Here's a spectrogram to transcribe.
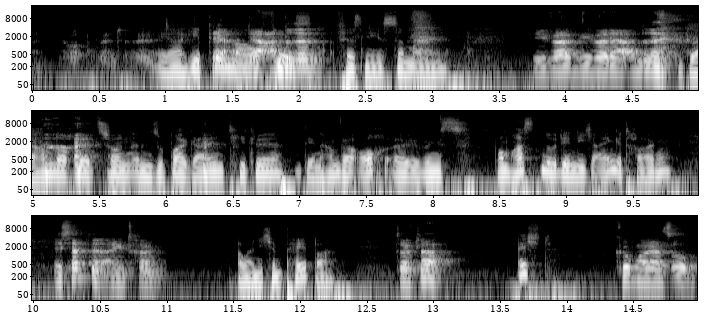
Eigentlich auch eventuell. Ja, heb den mal auf andere, fürs, fürs nächste Mal. Wie war, wie war der andere? Wir haben doch jetzt schon einen super geilen Titel. Den haben wir auch äh, übrigens. Warum hast du den nicht eingetragen? Ich habe den eingetragen. Aber nicht im Paper. Doch klar. Echt? Guck mal ganz oben.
